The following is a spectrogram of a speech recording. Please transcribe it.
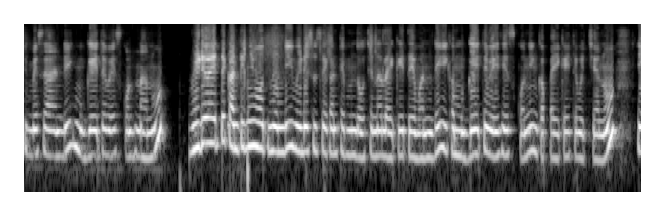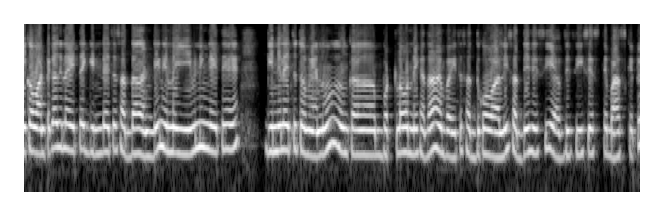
చిమ్మేశానండి. ముగ్గు అయితే వేసుకుంటున్నాను. వీడియో అయితే కంటిన్యూ అవుతుందండి. వీడియో చూసే కంటే ముందు ఒక చిన్న లైక్ అయితే ఇవ్వండి. ఇక ముగ్గు అయితే వేసేసుకొని ఇంకా పైకి అయితే వచ్చాను. ఇక వంటగదిలో అయితే గిన్నె అయితే సర్దాలండి. నిన్న ఈవినింగ్ అయితే గిన్నెలు అయితే తోమాను. ఇంకా బుట్టలో ఉన్నాయి కదా అవి అయితే సర్దుకోవాలి. సర్దేసేసి అవి తీసేస్తే బాస్కెట్.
